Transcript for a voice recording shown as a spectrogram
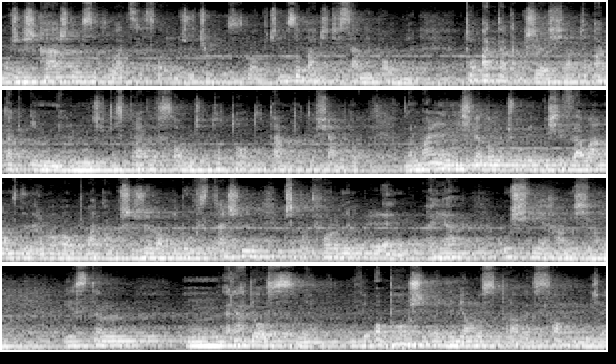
Możesz każdą sytuację w swoim życiu uzdrowić. No zobaczcie sami po mnie. To atak Grzesia, to atak innych ludzi, to sprawy w sądzie, to to, to tamto, to siamto. Normalny, nieświadomy człowiek by się załamał, zdenerwował, płakał, przeżywał i był w strasznym, przepotwornym lęku. A ja uśmiecham się, jestem mm, radosny. Mówię, o Boże, będę miał rozprawę w sądzie.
